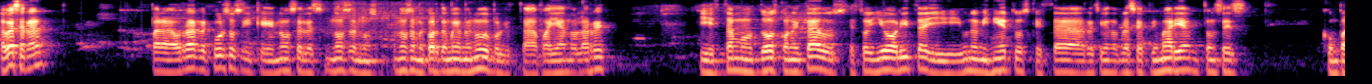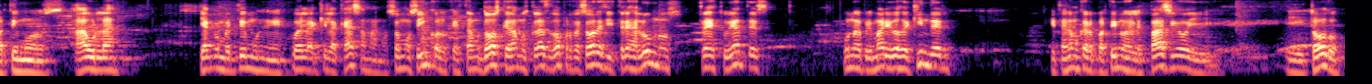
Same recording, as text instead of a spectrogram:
La voy a cerrar para ahorrar recursos y que no se, les, no, se nos- no se me corte muy a menudo porque está fallando la red. Y estamos dos conectados, estoy yo ahorita y uno de mis nietos que está recibiendo clase de primaria, entonces compartimos aula. Ya convertimos en escuela aquí la casa, mano. Somos cinco los que estamos, dos que damos clases, dos profesores y tres alumnos, tres estudiantes, uno de primaria y dos de kinder. Y tenemos que repartirnos el espacio y, y todo,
